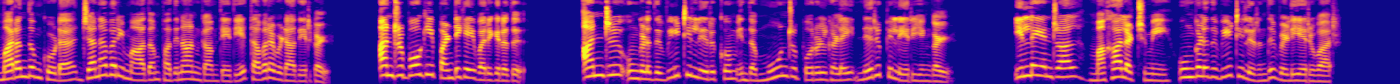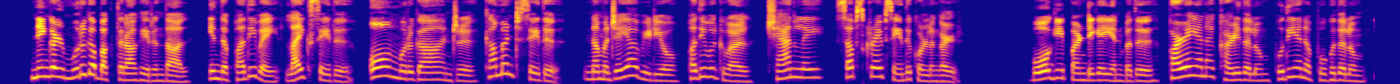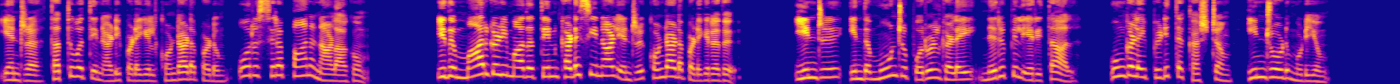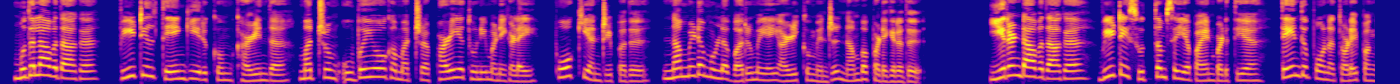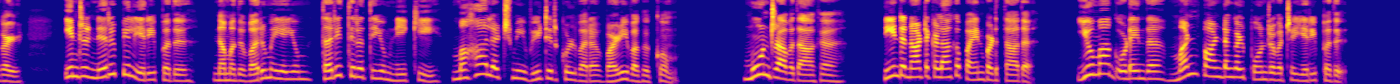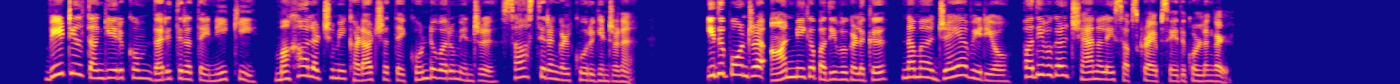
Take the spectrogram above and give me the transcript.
மறந்தும் கூட ஜனவரி மாதம் பதினான்காம் தேதியை தவறவிடாதீர்கள். அன்று போகி பண்டிகை வருகிறது. அன்று உங்களது வீட்டில் இருக்கும் இந்த மூன்று பொருள்களை நெருப்பில் எரியுங்கள் இல்லையென்றால் மகாலட்சுமி உங்களது வீட்டிலிருந்து வெளியேறுவார். நீங்கள் முருக பக்தராக இருந்தால் இந்த பதிவை லைக் செய்து ஓம் முருகா என்று கமெண்ட் செய்து நம்ம ஜெயா வீடியோ பதிவுகள் சேனலை சப்ஸ்கிரைப் செய்து கொள்ளுங்கள். போகி பண்டிகை என்பது பழையன கழிதலும் புதியன புகுதலும் என்ற தத்துவத்தின் அடிப்படையில் கொண்டாடப்படும் ஒரு சிறப்பான நாளாகும். இது மார்கழி மாதத்தின் கடைசி நாள் என்று கொண்டாடப்படுகிறது. இன்று இந்த மூன்று பொருள்களை நெருப்பில் எரித்தால் உங்களை பிடித்த கஷ்டம் இன்றோடு முடியும். முதலாவதாக வீட்டில் தேங்கியிருக்கும் கழிந்த மற்றும் உபயோகமற்ற பழைய துணிமணிகளை போக்கி அன்றிப்பது நம்மிடம் உள்ள வறுமையை அழிக்கும் என்று நம்பப்படுகிறது. இரண்டாவதாக வீட்டை சுத்தம் செய்ய பயன்படுத்திய தேய்ந்து போன தொடைப்பங்கள். இன்று நெருப்பில் எரிப்பது நமது வறுமையையும் தரித்திரத்தையும் நீக்கி மகாலட்சுமி வீட்டிற்குள் வர வழிவகுக்கும். மூன்றாவதாக நீண்ட நாட்களாக பயன்படுத்தாத யுமாக் உடைந்த மண் பாண்டங்கள் போன்றவற்றை எரிப்பது. வீட்டில் தங்கியிருக்கும் தரித்திரத்தை நீக்கி மகாலட்சுமி கடாட்சத்தை கொண்டுவரும் என்று சாஸ்திரங்கள் கூறுகின்றன. இது போன்ற ஆன்மீக பதிவுகளுக்கு நம்ம ஜெயா வீடியோ பதிவுகள் சேனலை சப்ஸ்கிரைப் செய்து கொள்ளுங்கள்.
